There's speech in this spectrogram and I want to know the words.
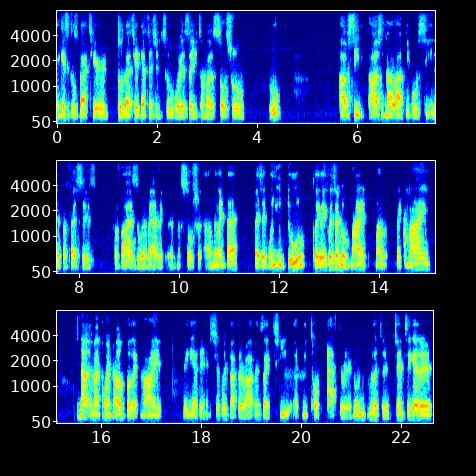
I guess it goes back to your goes back to your definition too, where it's like you're talking about a social group. Obviously, obviously, not a lot of people see the professors, providers, or whatever as like a, a social element like that. But it's like when you do, like, like for example, my my like my she's not in my Cornell, but like my lady I did internship with, Dr. Robbins, like she like we talked after, like we, we went to the gym together,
